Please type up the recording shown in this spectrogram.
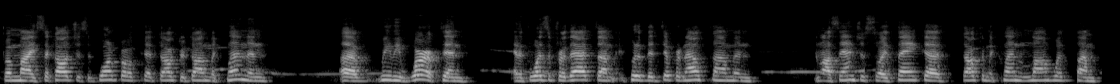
from my psychologist at Thornbrook, uh, Dr. Don McLennan, uh, really worked. And and if it wasn't for that, um, it could have been a different outcome in, in Los Angeles. So I thank uh, Dr. McLennan along with um,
